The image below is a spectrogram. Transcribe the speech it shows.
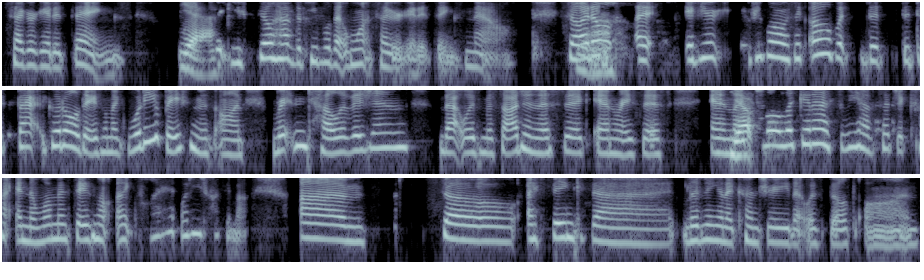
segregated things. yeah but you still have the people that want segregated things now. So I don't. I, if you're, people are always like, "Oh, but the the d- good old days." I'm like, "What are you basing this on? Written television that was misogynistic and racist, and like, Yep. oh, look at us, we have such a kind." And the woman says, not like, what? What are you talking about?" Um. So I think that living in a country that was built on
